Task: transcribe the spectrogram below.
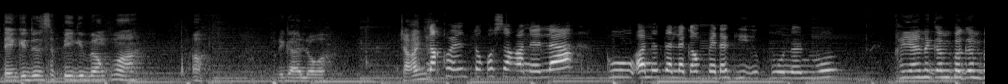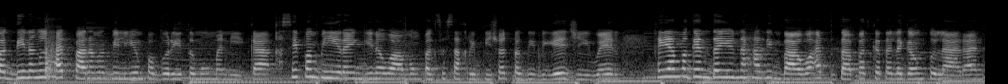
Thank you dun sa piggy bank mo, ha. Oh, regalo ko. Tsaka niya. Nakwento ko sa kanila kung ano talagang pinag-iipunan mo. Kaya nag-ambag-ambag din ang lahat para mabili yung paborito mong manika. Kasi pambihira yung ginawa mong pagsasakripisyo at pagbibigay, Jewel. Kaya maganda yun na halimbawa at dapat ka talagang tularan.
